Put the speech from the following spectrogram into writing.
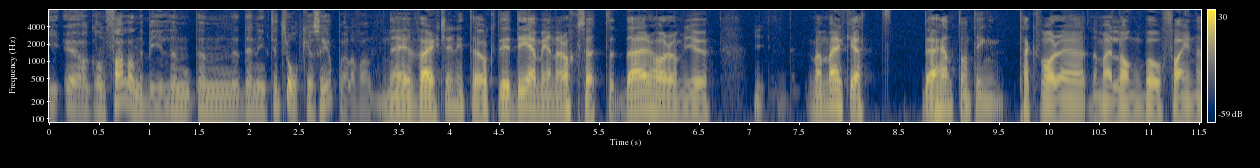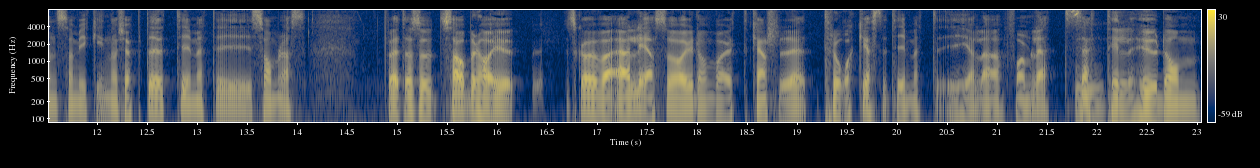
i ögonfallande bil. Den, den, den är inte tråkig att se på i alla fall. Nej, verkligen inte. Och det är det jag menar också, att där har de ju... Man märker att det har hänt någonting tack vare de här Longbow Finance som gick in och köpte teamet i somras. För att alltså, Sauber har ju, ska vi vara ärliga, så har ju de varit kanske det tråkigaste teamet i hela Formel 1, mm. sett till hur, de,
